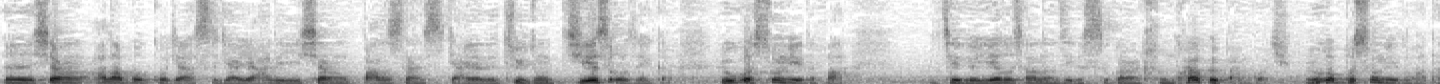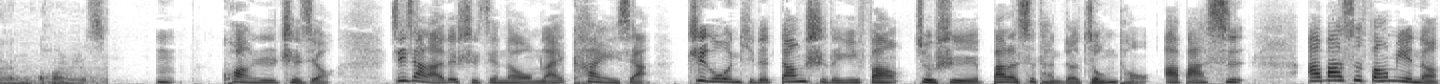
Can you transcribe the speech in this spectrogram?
呃，向阿拉伯国家施加压力，向巴勒斯坦施加压力，最终接受这个。如果顺利的话，这个耶路撒冷这个使馆很快会搬过去；如果不顺利的话，它可能旷日持久。嗯，旷日持久。接下来的时间呢，我们来看一下这个问题的当事的一方，就是巴勒斯坦的总统阿巴斯。阿巴斯方面呢，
